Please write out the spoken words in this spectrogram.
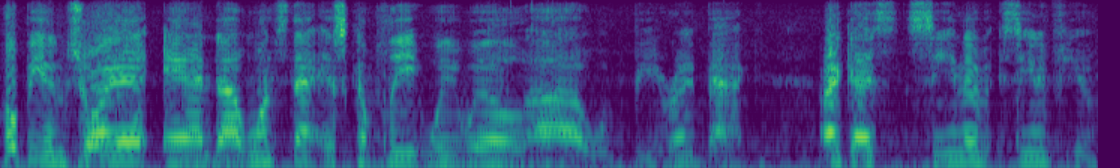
Hope you enjoy it, and uh, once that is complete, we will uh, we'll be right back. All right, guys. See you in a, see you in a few.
